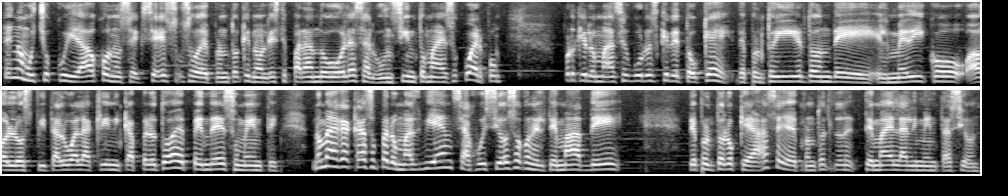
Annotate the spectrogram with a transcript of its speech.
tenga mucho cuidado con los excesos o de pronto que no le esté parando bolas algún síntoma de su cuerpo porque lo más seguro es que le toque de pronto ir donde el médico o al hospital o a la clínica, pero todo depende de su mente. No me haga caso, pero más bien sea juicioso con el tema de de pronto lo que hace, de pronto el tema de la alimentación.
